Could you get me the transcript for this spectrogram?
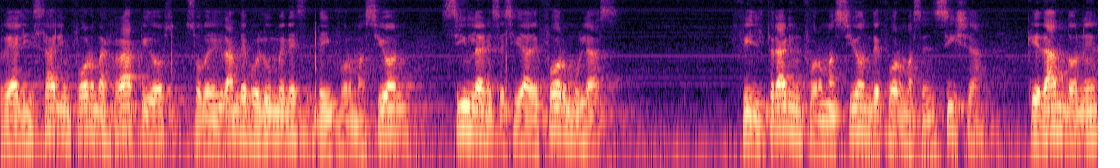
Realizar informes rápidos sobre grandes volúmenes de información sin la necesidad de fórmulas. Filtrar información de forma sencilla, quedándonos,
